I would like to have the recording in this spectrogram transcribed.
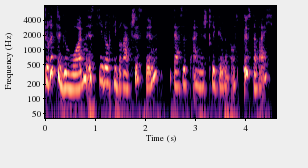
Dritte geworden ist jedoch die Bratschistin. Das ist eine Strickerin aus Österreich.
